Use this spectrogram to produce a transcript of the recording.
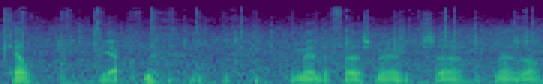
Kill. Yep. he made the first move, so may as well.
